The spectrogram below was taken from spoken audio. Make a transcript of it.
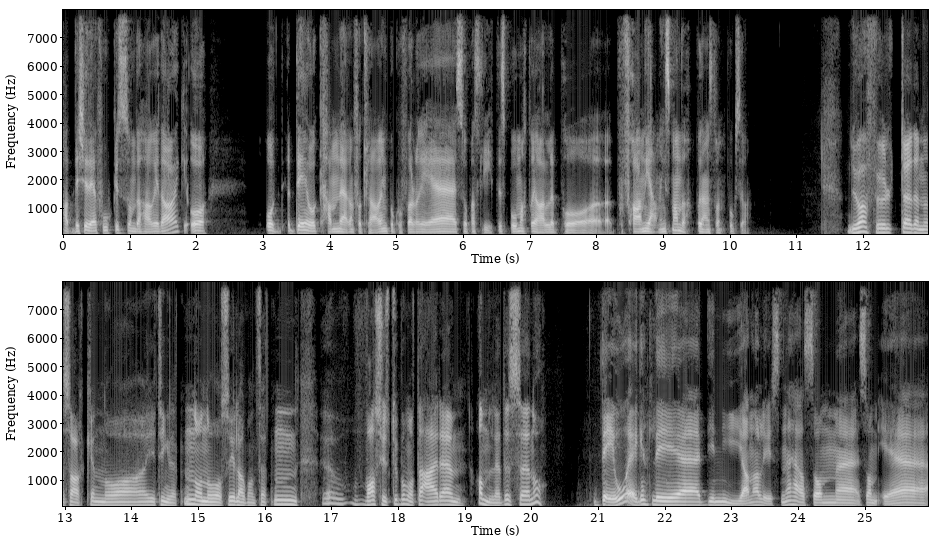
hadde ikke det fokuset som det har i dag. og og Det kan være en forklaring på hvorfor det er såpass lite spormateriale på, på, fra en gjerningsmann da, på den strømpebuksa. Du har fulgt eh, denne saken nå i tingretten, og nå også i lagmannsretten. Eh, hva syns du på en måte er eh, annerledes nå? Det er jo egentlig de nye analysene her som, som er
